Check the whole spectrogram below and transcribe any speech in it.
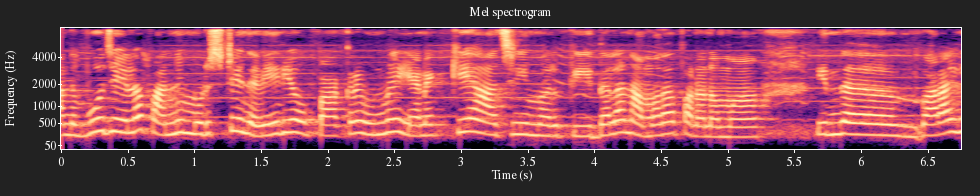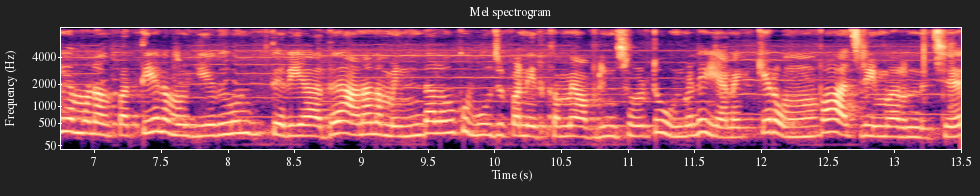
அந்த பூஜையெல்லாம் பண்ணி முடிச்சுட்டு இந்த வீடியோவை பார்க்குற உண்மை எனக்கே ஆச்சரியமாக இருக்குது இதெல்லாம் நம்ம தான் பண்ணணுமா? இந்த வராகி அம்மனை பற்றியே நம்மளுக்கு எதுவும் தெரியாது. ஆனால் நம்ம இந்த அளவுக்கு பூஜை பண்ணியிருக்கோமே அப்படின்னு சொல்லிட்டு உண்மையிலே எனக்கே ரொம்ப ஆச்சரியமாக இருந்துச்சு.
